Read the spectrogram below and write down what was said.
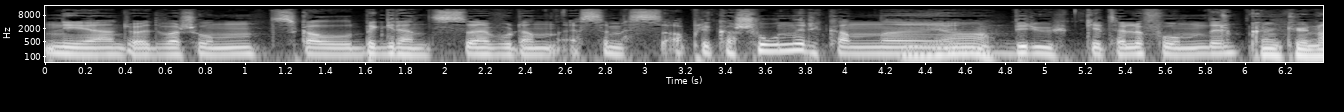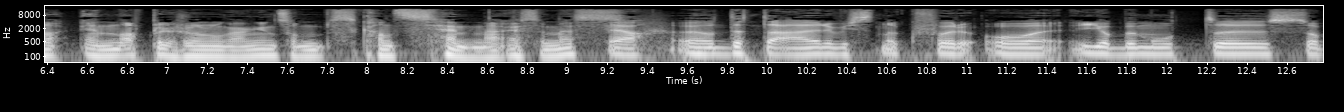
nye Android-versjonen skal begrense hvordan SMS-applikasjoner kan eh, Ja. bruke telefonen din. Du kan kun ha én applikasjon om gangen som kan sende SMS. Ja, og dette er visstnok for å jobbe mot eh, så,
